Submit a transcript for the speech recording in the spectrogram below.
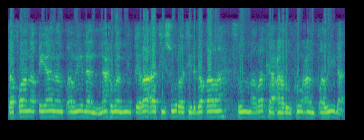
فقام قياما طويلا نحوا من قراءة سورة البقرة ثم ركع ركوعا طويلا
